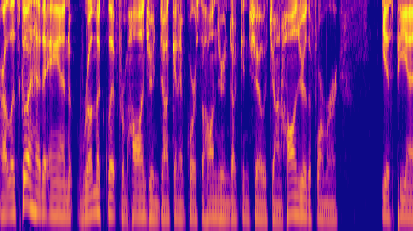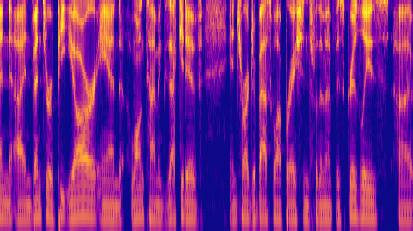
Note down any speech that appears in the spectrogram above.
All right, let's go ahead and run the clip from Hollinger and Duncan. Of course, the Hollinger and Duncan show with John Hollinger, the former ESPN uh, inventor of PER and longtime executive in charge of basketball operations for the Memphis Grizzlies, uh,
